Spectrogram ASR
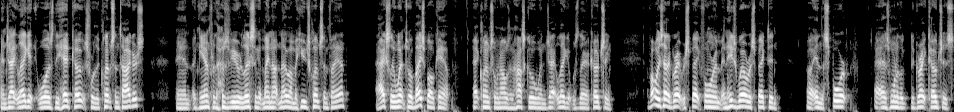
And Jack Leggett was the head coach for the Clemson Tigers. And again, for those of you who are listening that may not know, I'm a huge Clemson fan. I actually went to a baseball camp at Clemson when I was in high school when Jack Leggett was there coaching. I've always had a great respect for him, and he's well respected uh, in the sport as one of the, the great coaches.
